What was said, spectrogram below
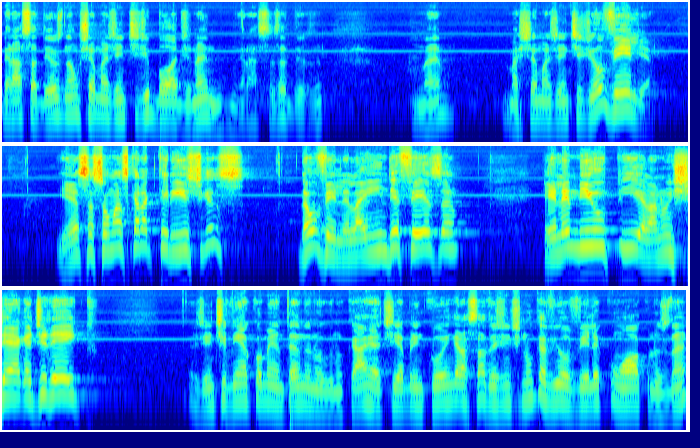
Graças a Deus não chama a gente de bode, né? Graças a Deus, né? É? Mas chama a gente de ovelha. E essas são as características da ovelha. Ela é indefesa, ela é míope, ela não enxerga direito. A gente vinha comentando no, no carro, a tia brincou, engraçado, a gente nunca viu ovelha com óculos, né?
